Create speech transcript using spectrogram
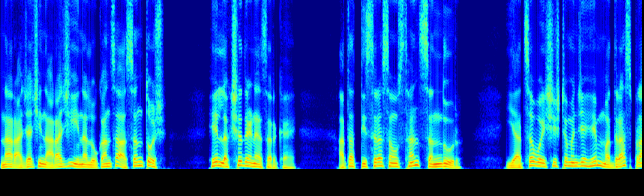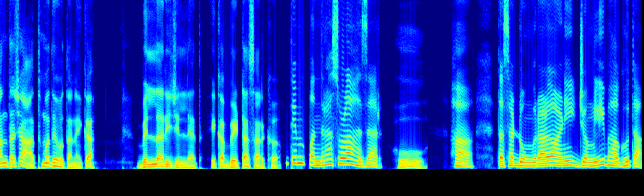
ना राजाची नाराजी ना लोकांचा असंतोष. हे लक्ष देण्यासारखं आहे. आता तिसरं संस्थान संदूर. याचं वैशिष्ट्य म्हणजे हे मद्रास प्रांताच्या आतमध्ये होता नाही का? बेल्लारी जिल्ह्यात एका बेटासारखं. ते पंधरा सोळा हजार. हो. हां तसा डोंगराळ आणि जंगली भाग होता.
